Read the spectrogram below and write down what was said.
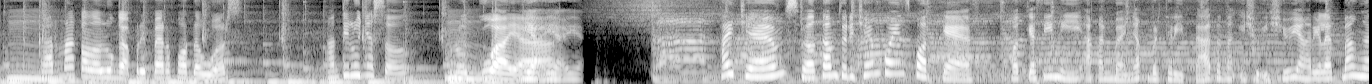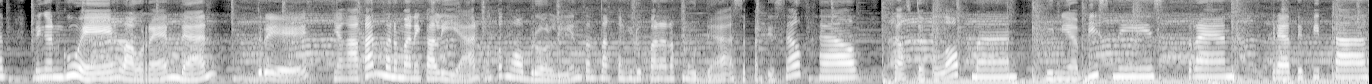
hmm. karena kalau lu nggak prepare for the worst nanti lu nyesel menurut Hmm. gua ya Iya, iya, iya. Hai Champs, welcome to the Champ Points Podcast. Podcast ini akan banyak bercerita tentang isu-isu yang relate banget dengan gue, Lauren, dan Dre yang akan menemani kalian untuk ngobrolin tentang kehidupan anak muda seperti self-help, self-development, dunia bisnis, trends, kreativitas,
